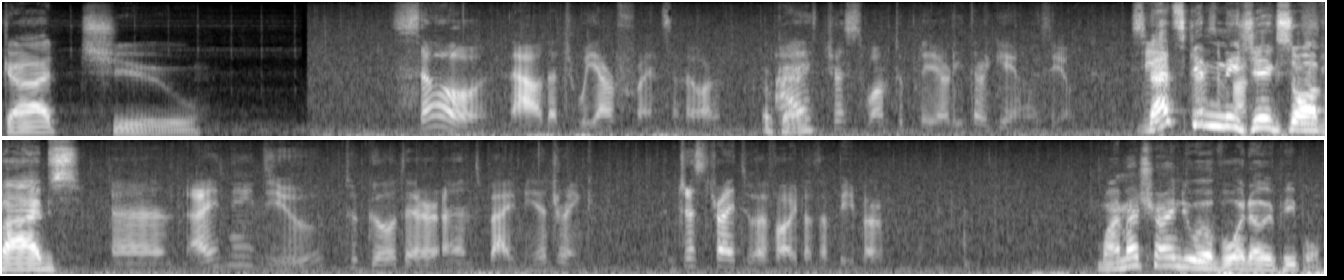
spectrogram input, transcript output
got you. So, now that we are friends and all, okay. I just want to play a little game with you. See, That's giving me jigsaw vibes. And I need you to go there and buy me a drink. Just try to avoid other people. Why am I trying to avoid other people?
